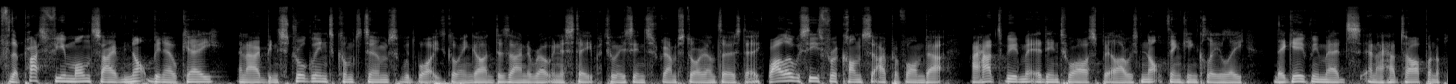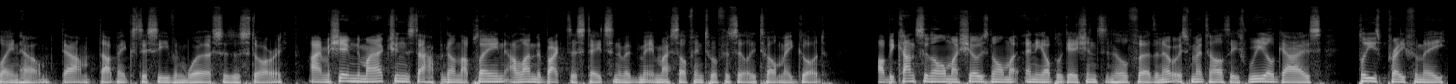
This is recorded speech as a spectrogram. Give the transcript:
For the past few months, I have not been okay, and I've been struggling to come to terms with what is going on, Desiigner wrote in a statement to his Instagram story on Thursday. While overseas for a concert I performed at, I had to be admitted into a hospital. I was not thinking clearly. They gave me meds and I had to hop on a plane home. Damn, that makes this even worse as a story. I'm ashamed of my actions that happened on that plane. I landed back to the States and I'm admitting myself into a facility to help me good. I'll be cancelling all my shows and all my, any obligations until further notice. Mental health is real, guys. Please pray for me.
